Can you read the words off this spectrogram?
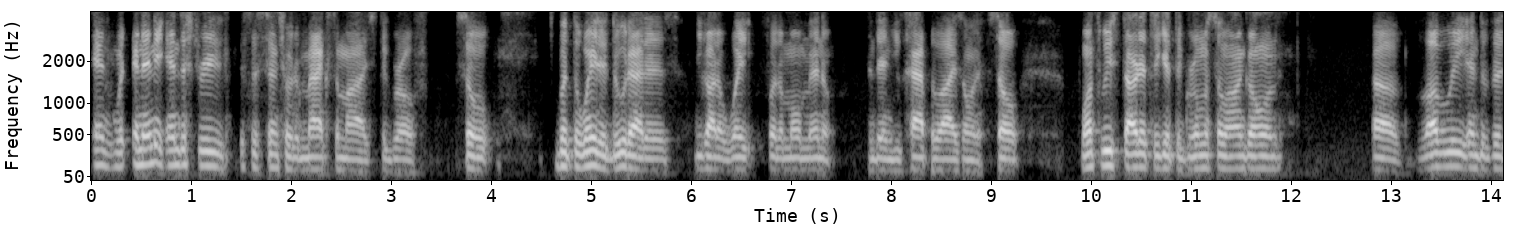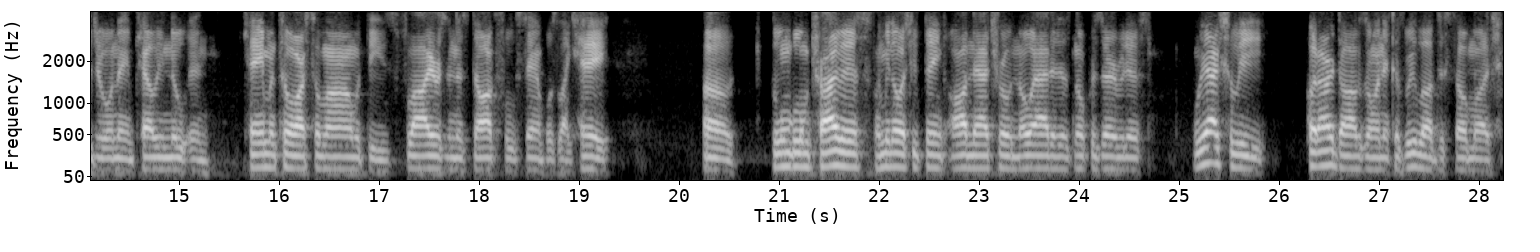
in in any industry, it's essential to maximize the growth. So, but the way to do that is you got to wait for the momentum, and then you capitalize on it. So, once we started to get the grooming salon going, a lovely individual named Kelly Newton came into our salon with these flyers and this dog food samples. Like, hey, uh, boom, boom, try this. Let me know what you think. All natural, no additives, no preservatives. We actually put our dogs on it because we loved it so much.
